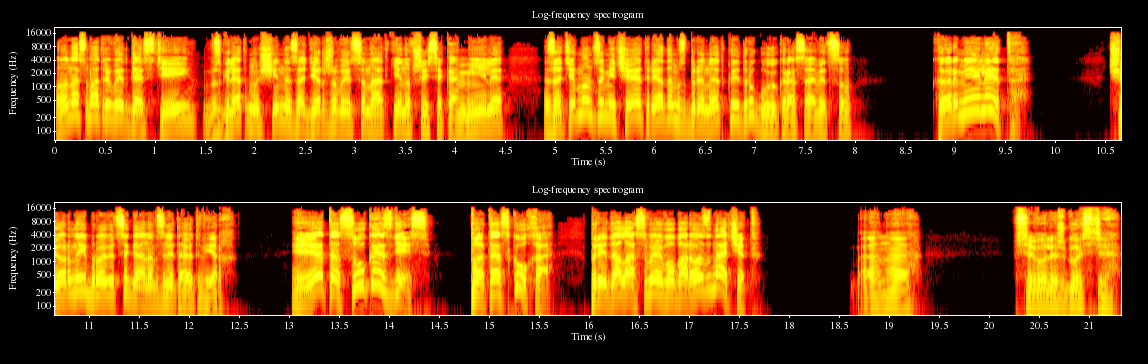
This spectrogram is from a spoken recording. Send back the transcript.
Он осматривает гостей, взгляд мужчины задерживается на откинувшейся Камиле, затем он замечает рядом с брюнеткой другую красавицу. «Кармелита!» Черные брови цыгана взлетают вверх. «И эта сука здесь? Потаскуха! Предала своего баро, значит?» «Она всего лишь гостья»,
